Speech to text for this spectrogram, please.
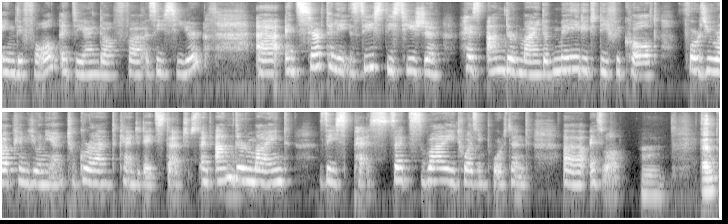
in the fall at the end of uh, this year. Uh, and certainly this decision has undermined and made it difficult for the European Union to grant candidate status and undermined this path. That's why it was important uh, as well. Mm. And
